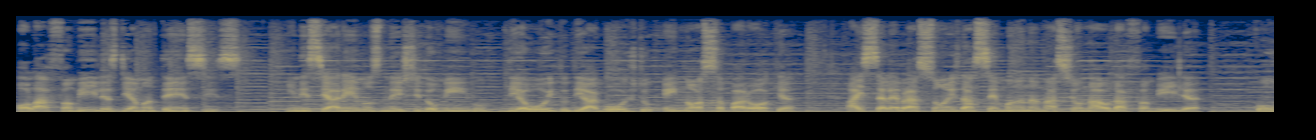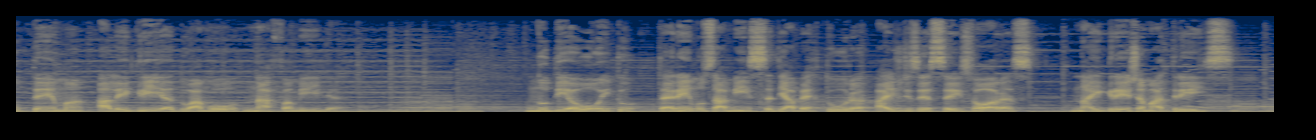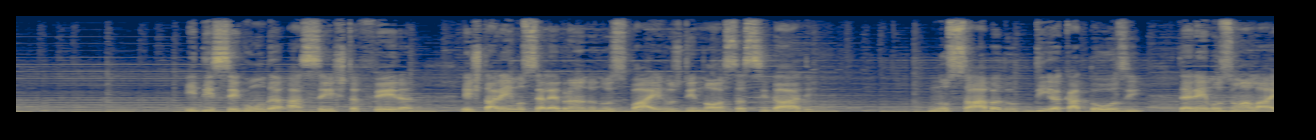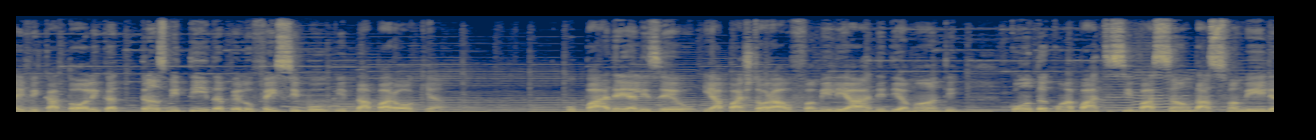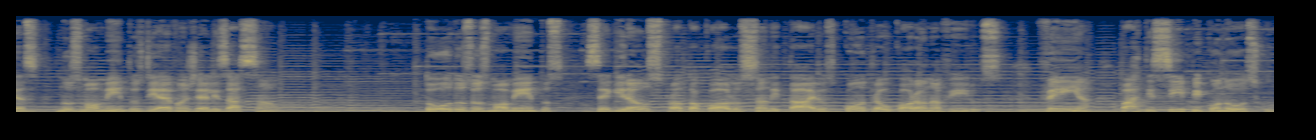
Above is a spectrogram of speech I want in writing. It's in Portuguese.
Olá, famílias diamantenses! Iniciaremos neste domingo, dia 8 de agosto, em nossa paróquia, as celebrações da Semana Nacional da Família, com o tema Alegria do Amor na Família. No dia 8, teremos a missa de abertura às 16 horas na Igreja Matriz. E de segunda a sexta-feira, estaremos celebrando nos bairros de nossa cidade. No sábado, dia 14, teremos uma live católica transmitida pelo Facebook da paróquia. O Padre Eliseu e a Pastoral Familiar de Diamante conta com a participação das famílias nos momentos de evangelização. Todos os momentos seguirão os protocolos sanitários contra o coronavírus. Venha, participe conosco.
